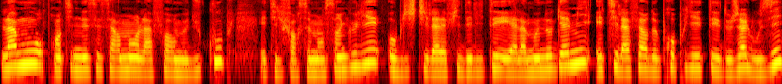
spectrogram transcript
L'amour prend-il nécessairement la forme du couple? Est-il forcément singulier? Oblige-t-il à la fidélité et à la monogamie? Est-il affaire de propriété, de jalousie?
